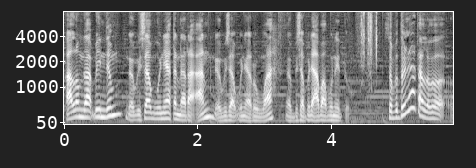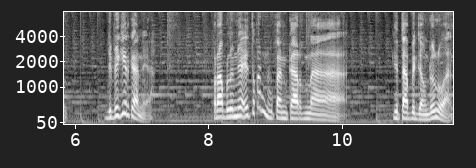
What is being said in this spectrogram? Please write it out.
Kalau nggak pinjem, nggak bisa punya kendaraan, nggak bisa punya rumah, nggak bisa punya apa pun itu. Sebetulnya kalau dipikirkan ya, problemnya itu kan bukan karena kita pinjam duluan,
